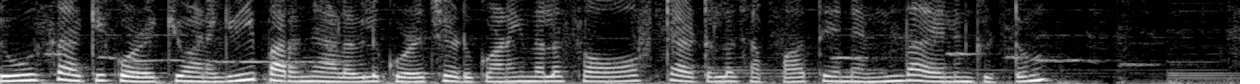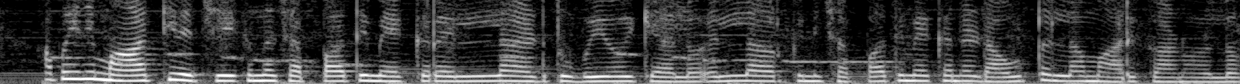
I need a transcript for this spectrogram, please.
ലൂസാക്കി കുഴയ്ക്കുവാണെങ്കിൽ ഈ പറഞ്ഞ അളവിൽ കുഴച്ചെടുക്കുവാണെങ്കിൽ നല്ല സോഫ്റ്റ് ആയിട്ടുള്ള ചപ്പാത്തി തന്നെ എന്തായാലും കിട്ടും. അപ്പോൾ ഇനി മാറ്റി വെച്ചേക്കുന്ന ചപ്പാത്തി മേക്കർ എല്ലാം എടുത്ത് ഉപയോഗിക്കാമല്ലോ എല്ലാവർക്കും ഇനി ചപ്പാത്തി മേക്കറിന്റെ ഡൗട്ടെല്ലാം മാറി കാണുമല്ലോ.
